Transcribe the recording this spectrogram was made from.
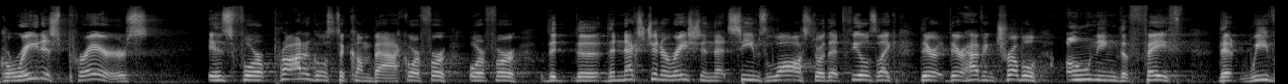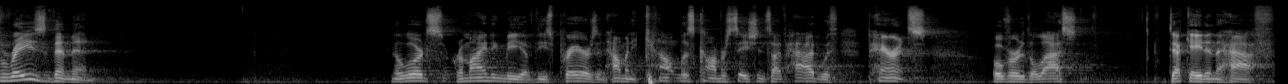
greatest prayers is for prodigals to come back or for, or for the, the, the next generation that seems lost or that feels like they're, they're having trouble owning the faith that we've raised them in? And the Lord's reminding me of these prayers and how many countless conversations I've had with parents over the last decade and a half.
